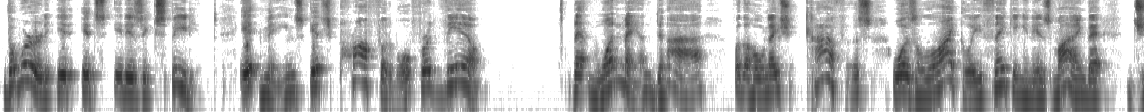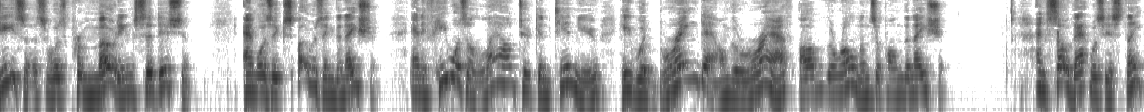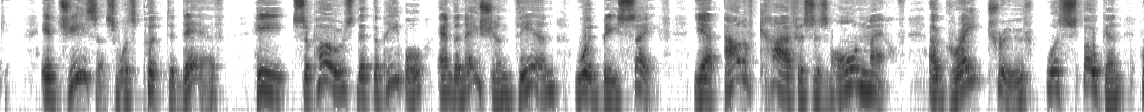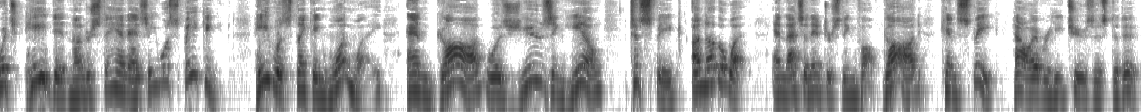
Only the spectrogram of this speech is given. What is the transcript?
The word it, it's it is expedient. It means it's profitable for them that one man die for the whole nation. Caiaphas was likely thinking in his mind that Jesus was promoting sedition and was exposing the nation. And if he was allowed to continue, he would bring down the wrath of the Romans upon the nation. And so that was his thinking. If Jesus was put to death, he supposed that the people and the nation then would be safe. Yet out of Caiaphas's own mouth, a great truth was spoken which he didn't understand as he was speaking it. He was thinking one way, and God was using him to speak another way. And that's an interesting thought. God can speak however he chooses to do.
